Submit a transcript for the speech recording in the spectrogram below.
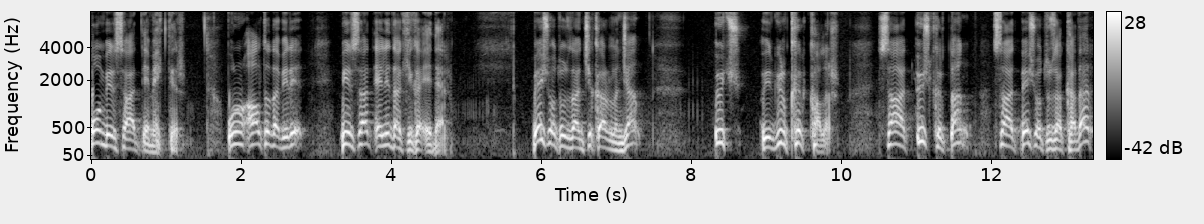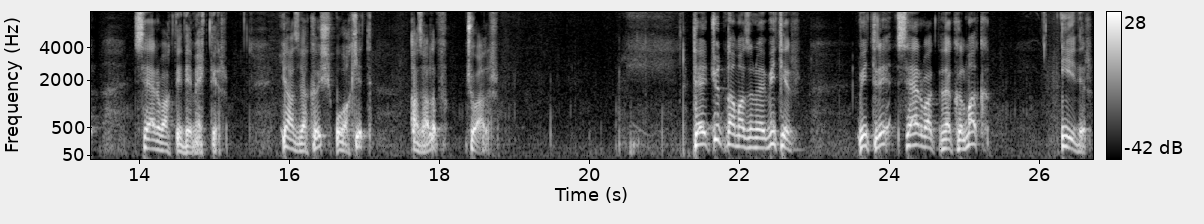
11 saat demektir. Bunun altıda biri 1 saat 50 dakika eder. 5.30'dan çıkarılınca 3,40 kalır. Saat 3.40'dan saat 5.30'a kadar seher vakti demektir. Yaz ve kış bu vakit azalıp çoğalır. Teheccüd namazını ve vitir, vitri seher vaktinde kılmak iyidir.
